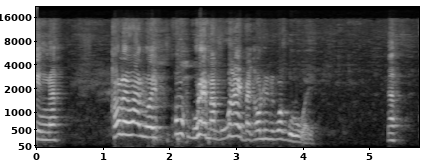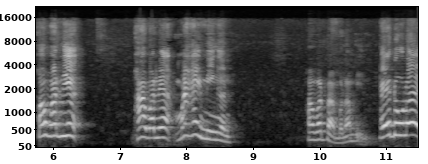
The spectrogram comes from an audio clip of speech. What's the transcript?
ริงๆนะเขาเลยว่ารวยเพราะว่ากูได้มากูให้ไปเขาเลยนึกว่ากูรวย นะเพราะวันนี้พระวันเนี้ยไม่ให้มีเงินพระวัดป่าบนน้ำบินไปดูเลย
